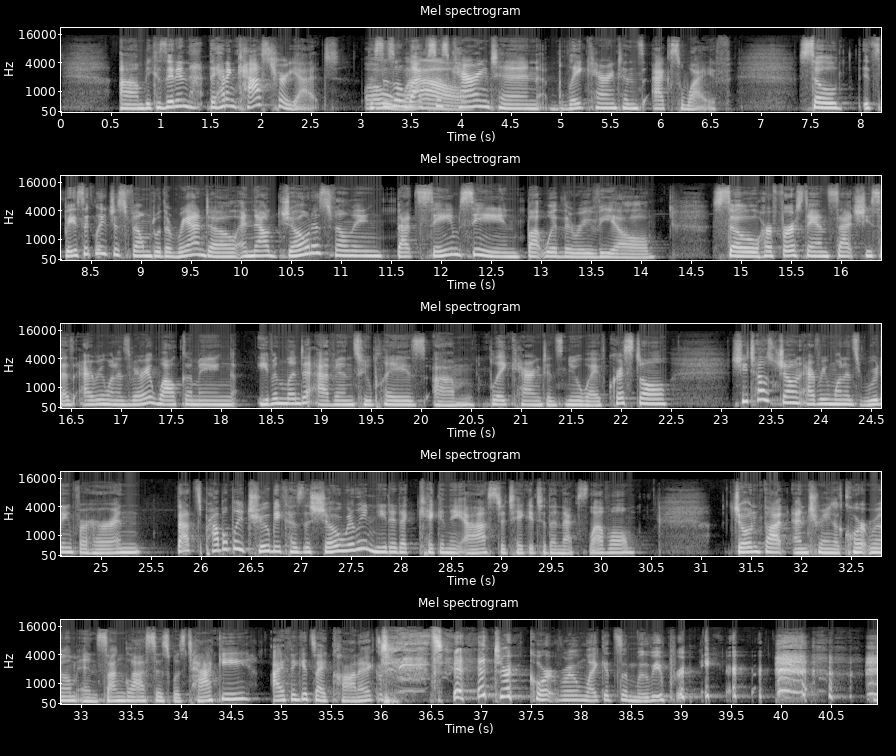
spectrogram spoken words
um, because they didn't they hadn't cast her yet. This Oh, is Alexis wow. Carrington, Blake Carrington's ex-wife. So it's basically just filmed with a rando, and now Joan is filming that same scene but with the reveal. So her first on set, she says everyone is very welcoming. Even Linda Evans, who plays um, Blake Carrington's new wife, Krystle, she tells Joan everyone is rooting for her, and that's probably true because the show really needed a kick in the ass to take it to the next level. Joan thought entering a courtroom in sunglasses was tacky. I think it's iconic to enter a courtroom like it's a movie premiere.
